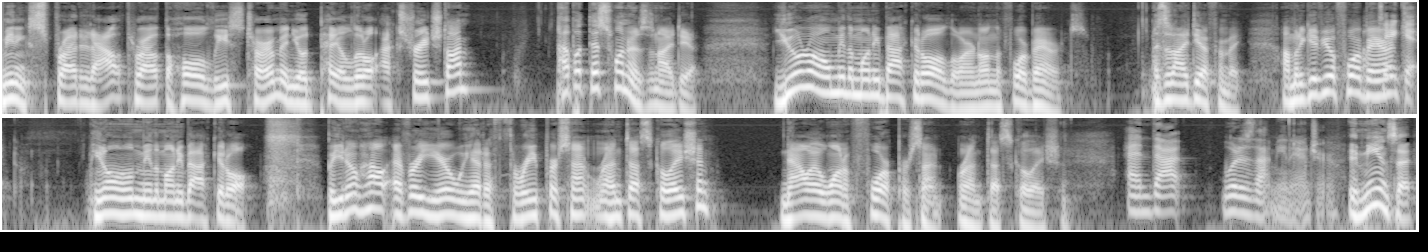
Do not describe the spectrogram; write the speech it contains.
Meaning spread it out throughout the whole lease term and you'll pay a little extra each time. How about this one as an idea? You don't owe me the money back at all, Lauren, on the forbearance. It's an idea for me. I'm going to give you a forbearance. Take it. You don't owe me the money back at all. But you know how every year we had a 3% rent escalation? Now I want a 4% rent escalation. And that, what does that mean, Andrew? It means that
